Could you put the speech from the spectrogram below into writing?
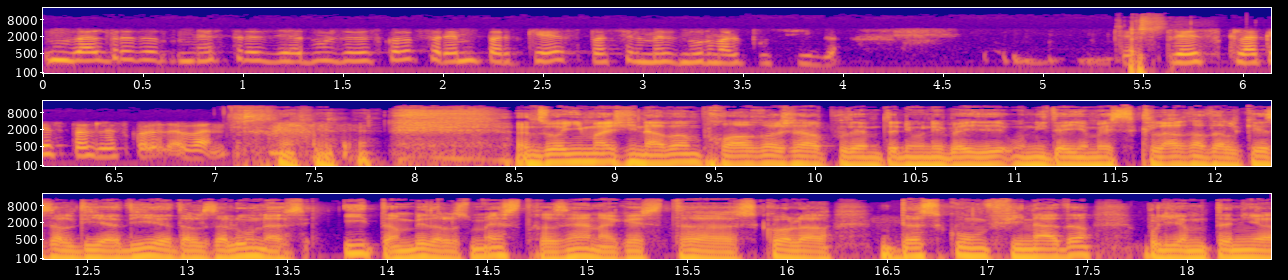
nosaltres, mestres i adults de l'escola, farem perquè es passi el més normal possible. Després, clar que es pas l'escola d'abans. Ens ho imaginàvem, però ara ja podem tenir una idea, una idea més clara del que és el dia a dia dels alumnes i també dels mestres eh, en aquesta escola desconfinada. Volíem tenir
